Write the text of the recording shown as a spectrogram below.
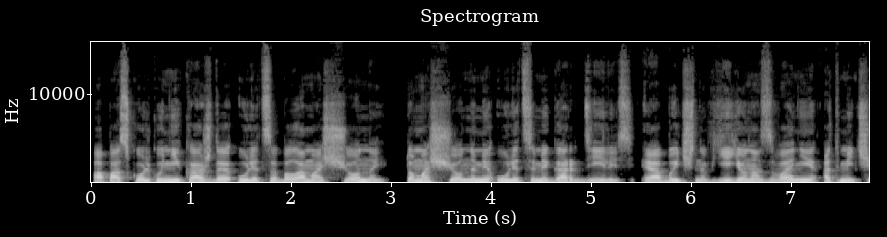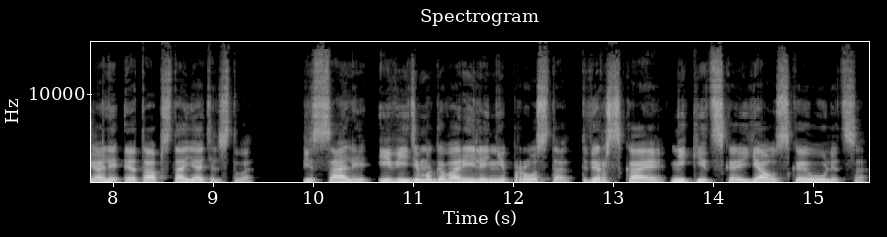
А поскольку не каждая улица была мощенной, то мощенными улицами гордились и обычно в ее названии отмечали это обстоятельство Писали и, видимо, говорили не просто Тверская, Никитская, Яузская улица,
